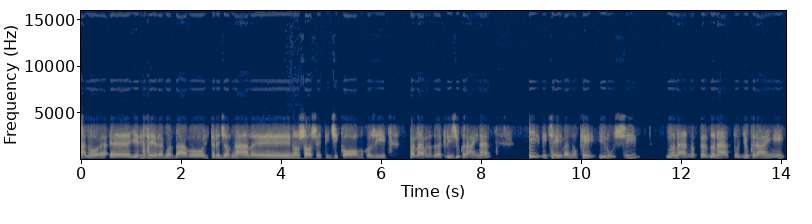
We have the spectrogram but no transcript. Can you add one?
Allora, eh, ieri sera guardavo il telegiornale, non so se TGCOM, così, parlavano della crisi ucraina e dicevano che i russi non hanno perdonato gli ucraini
